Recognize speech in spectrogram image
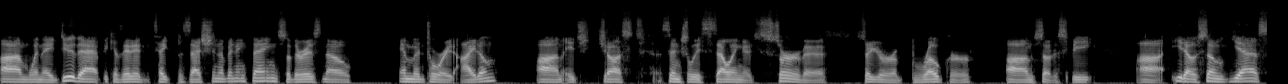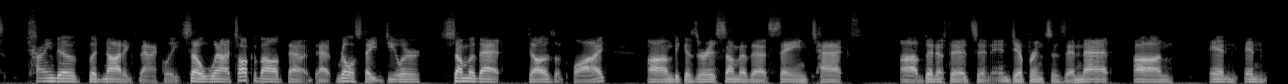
Um, when they do that, because they didn't take possession of anything, so there is no inventoried item. Um, it's just essentially selling a service. So you're a broker, um, so to speak. Uh, you know, so yes, kind of, but not exactly. So when I talk about that that real estate dealer, some of that does apply um, because there is some of the same tax uh, benefits and, and, differences in that. Um, and and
